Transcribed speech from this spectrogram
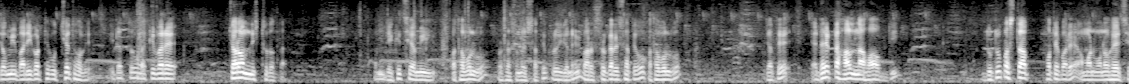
জমি, বাড়িঘর থেকে উচ্ছেদ হবে, এটা তো একেবারে চরম নিষ্ঠুরতা। আমি দেখেছি, আমি কথা বলব প্রশাসনের সাথে, প্রয়োজনে আমি ভারত সরকারের সাথেও কথা বলব, যাতে এদের একটা হাল না হওয়া অবধি দুটো প্রস্তাব হতে পারে, আমার মনে হয়েছে।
